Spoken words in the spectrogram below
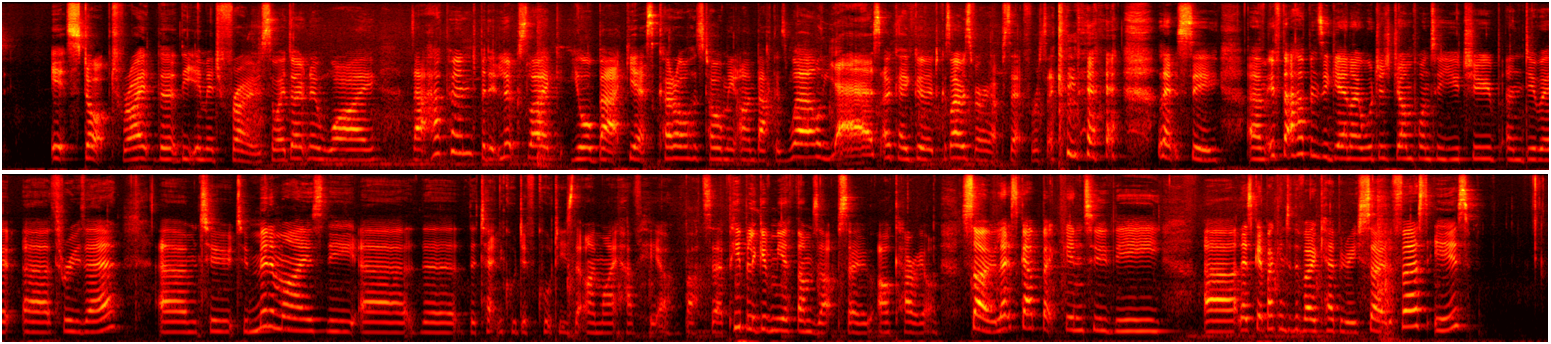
it stopped, right? The the image froze. So I don't know why that happened, but it looks like you're back. Yes, Carol has told me I'm back as well. Yes, okay, good, because I was very upset for a second there. Let's see. Um, if that happens again, I will just jump onto YouTube and do it uh, through there um, to to minimize the uh, the the technical difficulties that I might have here. But uh, people are giving me a thumbs up, so I'll carry on. So let's get back into the uh, let's get back into the vocabulary. So the first is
